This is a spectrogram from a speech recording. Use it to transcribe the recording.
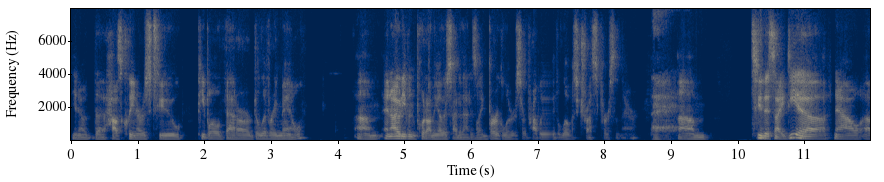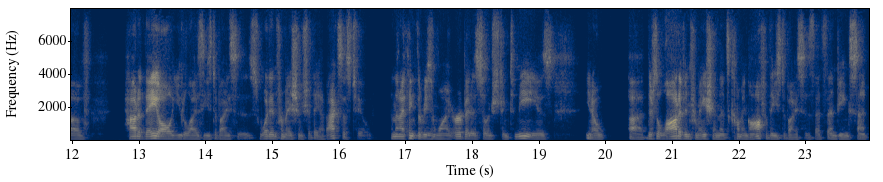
you know the house cleaners, to people that are delivering mail. Um, and I would even put on the other side of that is like burglars are probably the lowest trust person there. Um, to this idea now of how do they all utilize these devices? What information should they have access to? And then I think the reason why Urbit is so interesting to me is, you know, uh, there's a lot of information that's coming off of these devices that's then being sent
